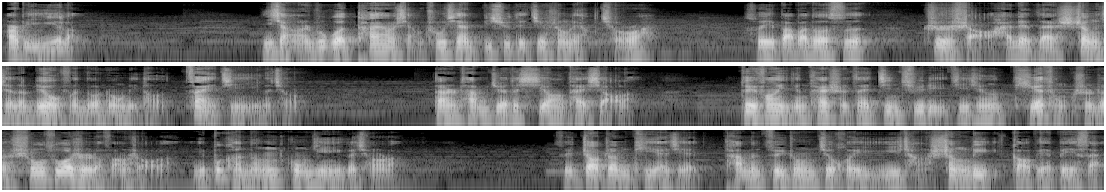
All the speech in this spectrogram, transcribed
二比一了。你想啊，如果他要想出线，必须得净胜两球啊。所以巴巴多斯至少还得在剩下的六分多钟里头再进一个球。但是他们觉得希望太小了，对方已经开始在禁区里进行铁桶式的收缩式的防守了，你不可能攻进一个球了。所以照这么踢下去，他们最终就会以一场胜利告别杯赛。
